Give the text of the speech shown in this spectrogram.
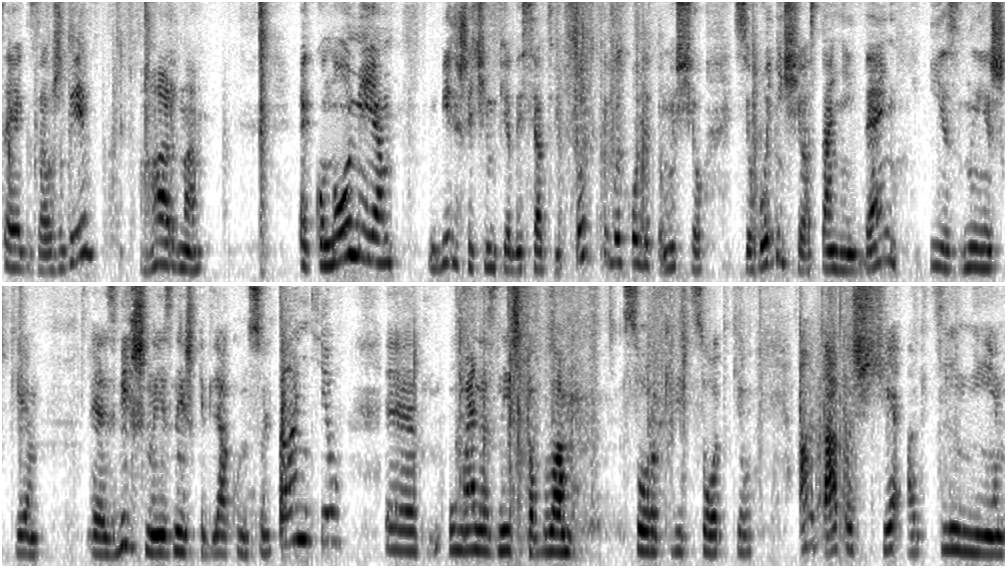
Це, як завжди, гарна економія. Більше, ніж 50% виходить, тому що сьогодні ще останній день і знижки, збільшеної знижки для консультантів. Е, У мене знижка була 40%, а також ще акційні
